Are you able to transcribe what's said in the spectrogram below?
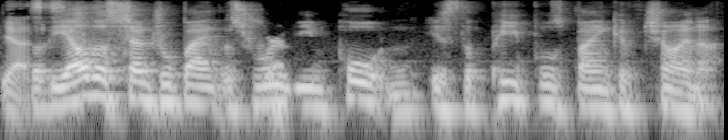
yes. but the other central bank that's really important is the People's Bank of China.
